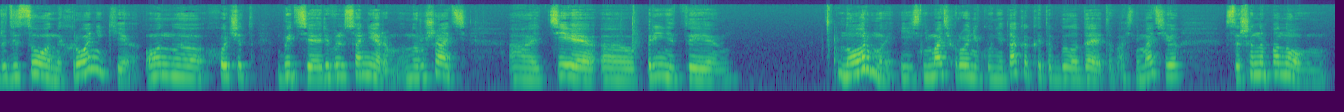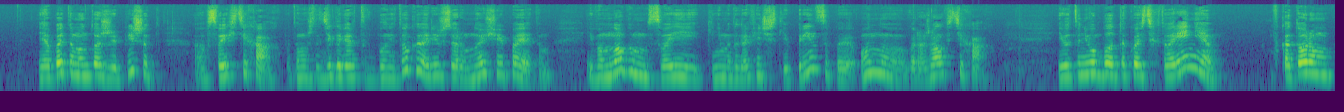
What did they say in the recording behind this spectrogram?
традиционной хроники, он хочет быть революционером, нарушать те принятые нормы и снимать хронику не так, как это было до этого, а снимать ее совершенно по-новому. И об этом он тоже пишет э, в своих стихах, потому что Диго Вертов был не только режиссером, но еще и поэтом. И во многом свои кинематографические принципы он э, выражал в стихах. И вот у него было такое стихотворение, в котором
